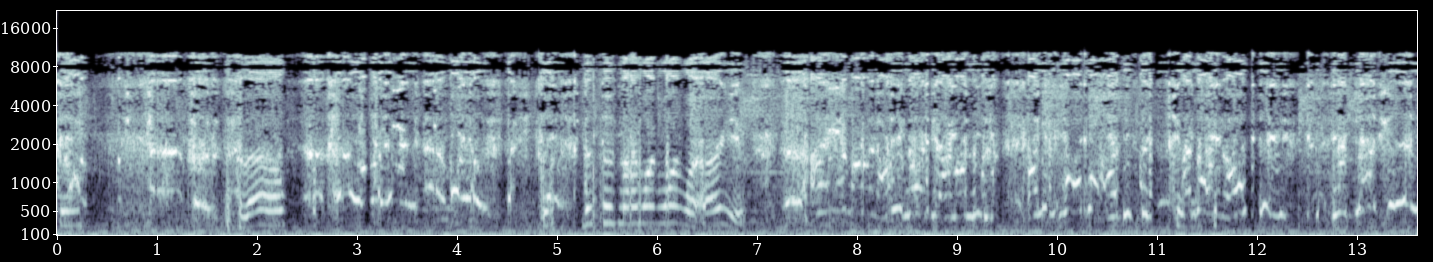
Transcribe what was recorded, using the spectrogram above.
Hello? This is 911. Where are you? I am on, idea. I'm on the, I'm in obviously. I'm not in Allstate. You're not here.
